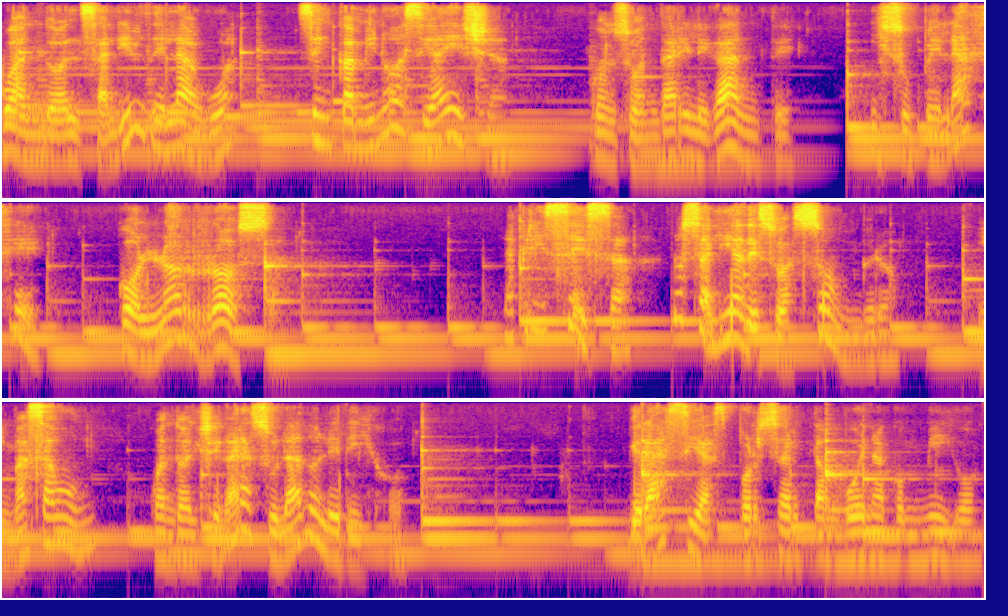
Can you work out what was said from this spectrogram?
cuando al salir del agua se encaminó hacia ella con su andar elegante y su pelaje color rosa. La princesa no salía de su asombro, y más aún cuando al llegar a su lado le dijo, Gracias por ser tan buena conmigo.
